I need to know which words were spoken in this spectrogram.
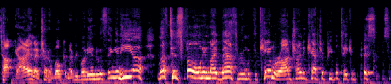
top guy and i try to welcome everybody into a thing and he uh, left his phone in my bathroom with the camera on trying to capture people taking pisses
